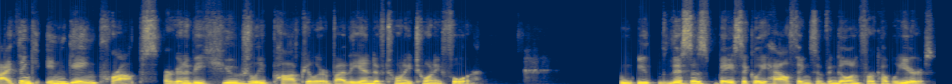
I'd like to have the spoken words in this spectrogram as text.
I think in-game props are going to be hugely popular by the end of 2024 this is basically how things have been going for a couple years.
